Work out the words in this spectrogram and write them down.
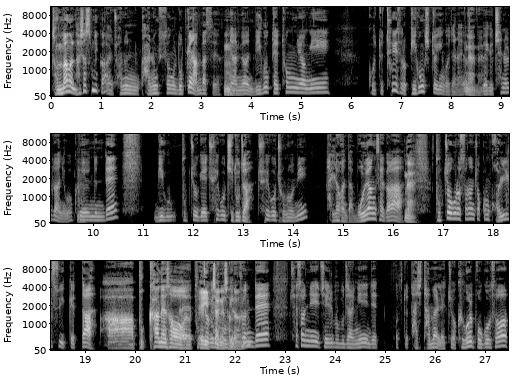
전망을 하셨습니까? 아니, 저는 가능성을 높게는 안 봤어요. 왜냐하면 음. 미국 대통령이 그것도 트윗으로 비공식적인 거잖아요. 네네. 외교 채널도 아니고 그랬는데 음. 미국 북쪽의 최고 지도자, 최고 존엄이 달려간다. 모양새가 네. 북쪽으로서는 조금 걸릴 수 있겠다. 아, 북한에서의 네, 입장에서는 보기에는. 그런데 최선희 제1부부장이 이제 또 다시 담화를 냈죠. 그걸 보고서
